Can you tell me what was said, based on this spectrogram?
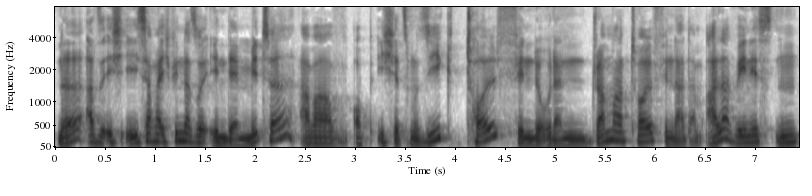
ne? also ich, ich sag mal, ich bin da so in der Mitte, aber ob ich jetzt Musik toll finde oder einen Drummer toll finde, hat am allerwenigsten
